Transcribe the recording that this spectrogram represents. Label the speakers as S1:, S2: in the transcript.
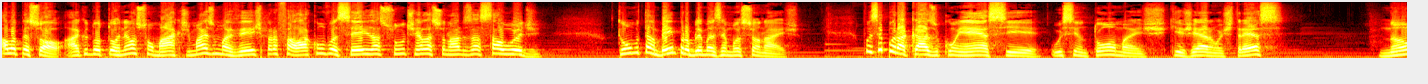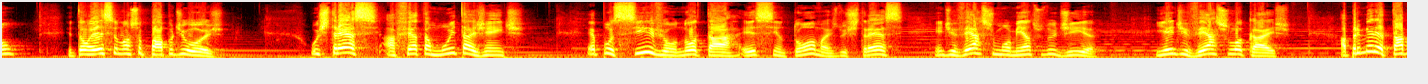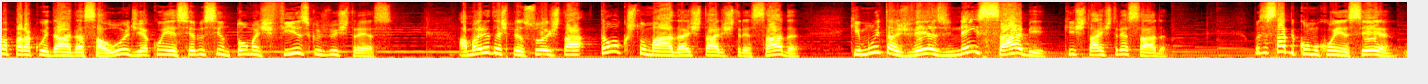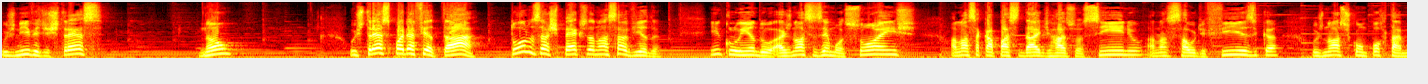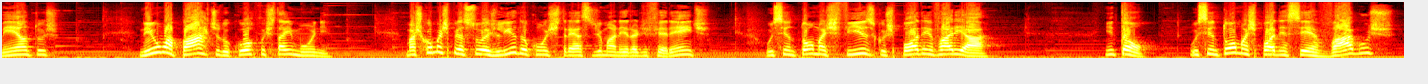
S1: Alô pessoal, aqui o Dr. Nelson Marques mais uma vez para falar com vocês assuntos relacionados à saúde, como também problemas emocionais. Você por acaso conhece os sintomas que geram o estresse? Não? Então esse é o nosso papo de hoje. O estresse afeta muita gente. É possível notar esses sintomas do estresse em diversos momentos do dia e em diversos locais. A primeira etapa para cuidar da saúde é conhecer os sintomas físicos do estresse. A maioria das pessoas está tão acostumada a estar estressada que muitas vezes nem sabe que está estressada. Você sabe como conhecer os níveis de estresse? Não? O estresse pode afetar todos os aspectos da nossa vida, incluindo as nossas emoções, a nossa capacidade de raciocínio, a nossa saúde física, os nossos comportamentos. Nenhuma parte do corpo está imune. Mas como as pessoas lidam com o estresse de maneira diferente, os sintomas físicos podem variar. Então, os sintomas podem ser vagos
